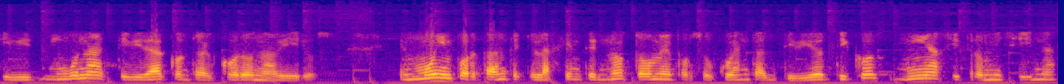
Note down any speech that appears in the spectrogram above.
ninguna actividad contra el coronavirus. Es muy importante que la gente no tome por su cuenta antibióticos, ni acitromicina,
